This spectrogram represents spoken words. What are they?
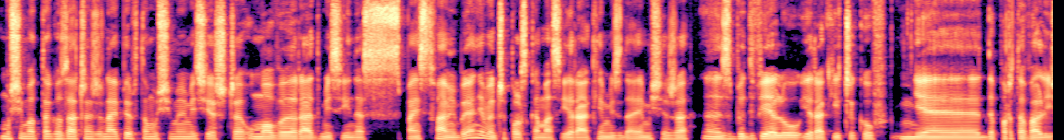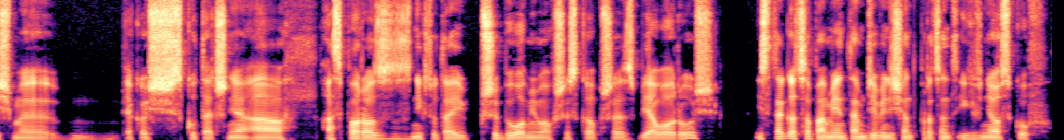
musimy od tego zacząć, że najpierw to musimy mieć jeszcze umowy readmisyjne z państwami, bo ja nie wiem, czy Polska ma z Irakiem i zdaje mi się, że e, zbyt wielu Irakijczyków nie deportowaliśmy jakoś skutecznie, a a sporo z nich tutaj przybyło mimo wszystko przez Białoruś. I z tego co pamiętam, 90% ich wniosków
